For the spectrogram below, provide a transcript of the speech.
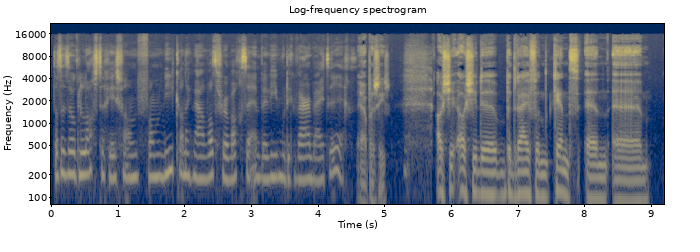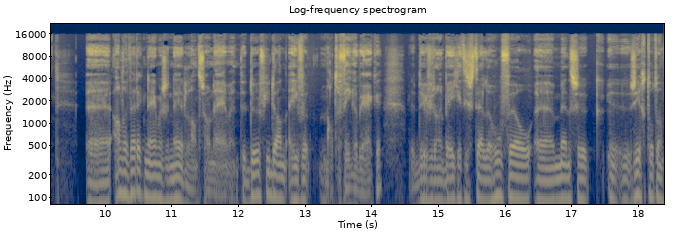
dat het ook lastig is van, van wie kan ik nou wat verwachten... en bij wie moet ik waarbij terecht. Ja, precies. Als je, als je de bedrijven kent en... Uh, uh, alle werknemers in Nederland zou nemen, durf je dan even natte vinger werken? Durf je dan een beetje te stellen hoeveel uh, mensen zich tot een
